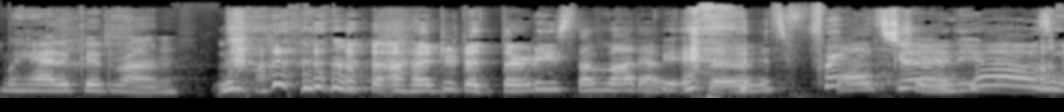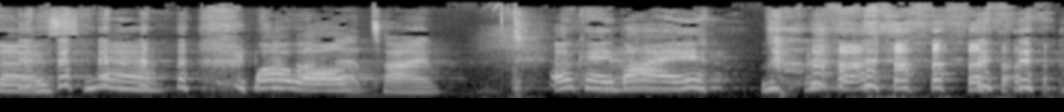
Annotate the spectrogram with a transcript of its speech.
we had a good run. 130 some odd episodes. It's pretty That's good. true. You Yeah, know, it was nice. Yeah. Well, that time. Okay, bye.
